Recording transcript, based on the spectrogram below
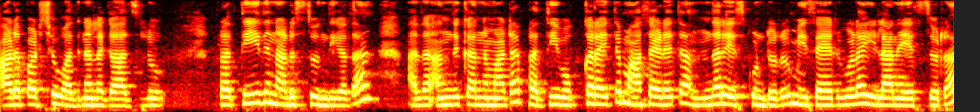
ఆడపడుచు వదినల గాజులు ప్రతీది నడుస్తుంది కదా. అది అందుకన్నమాట ప్రతి ఒక్కరైతే మా సైడ్ అయితే అందరు వేసుకుంటారు మీ సైడ్ కూడా ఇలానే వేస్తుర్రా.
